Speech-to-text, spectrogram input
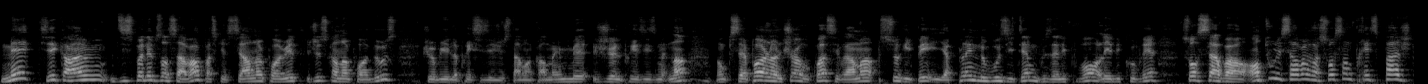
mais qui est quand même disponible sur le serveur parce que c'est en 1.8 jusqu'en 1.12. J'ai oublié de le préciser juste avant quand même, mais je le précise maintenant. Donc c'est pas un launcher ou quoi, c'est vraiment sur IP. il y a plein de nouveaux items, vous allez pouvoir les découvrir sur le serveur. En tout, les serveurs ont 73 pages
